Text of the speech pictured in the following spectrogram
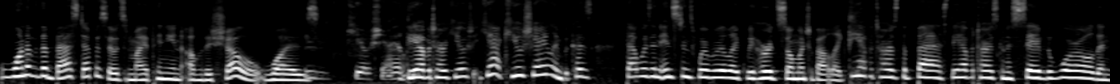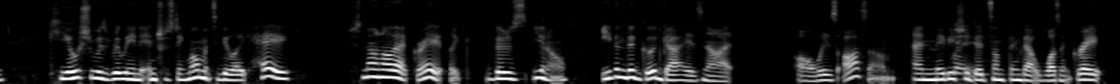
one of the best episodes, in my opinion, of the show was Kyoshi Island. the Avatar Kyoshi. Yeah, Kyoshi Island, because that was an instance where we were like, we heard so much about like the Avatar is the best, the Avatar is going to save the world, and Kyoshi was really an interesting moment to be like, hey, she's not all that great. Like, there's, you know, even the good guy is not always awesome, and maybe she did something that wasn't great.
